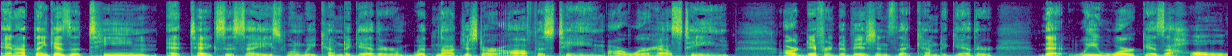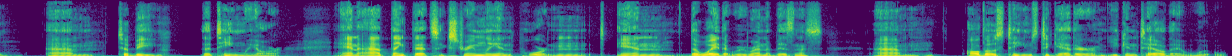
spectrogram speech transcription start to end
and I think as a team at Texas Ace, when we come together with not just our office team, our warehouse team, our different divisions that come together, that we work as a whole um, to be the team we are. And I think that's extremely important in the way that we run the business. Um, all those teams together, you can tell that w-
